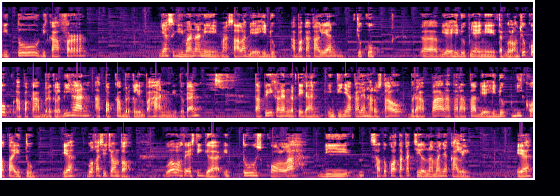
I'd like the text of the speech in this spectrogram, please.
itu di cover nya segimana nih masalah biaya hidup? Apakah kalian cukup e, biaya hidupnya ini tergolong cukup? Apakah berkelebihan ataukah berkelimpahan gitu kan? Tapi kalian ngerti kan? Intinya kalian harus tahu berapa rata-rata biaya hidup di kota itu. Ya, gue kasih contoh. Gue waktu S3 itu sekolah di satu kota kecil namanya Kale. Ya,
